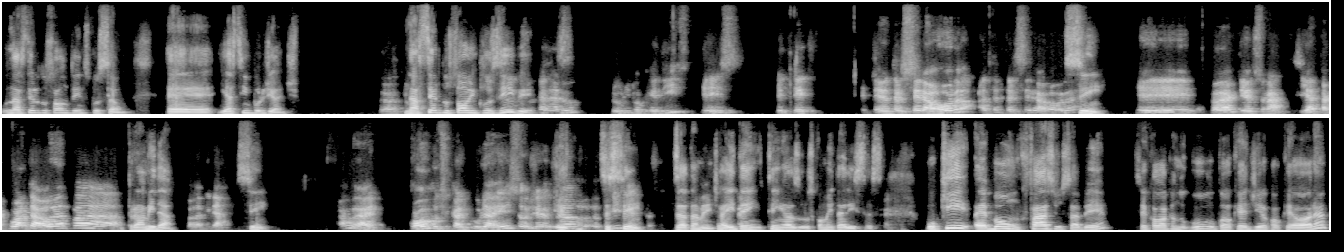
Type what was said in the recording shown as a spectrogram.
o nascer do sol não tem discussão, é, e assim por diante. Nascer do sol, inclusive. O único que diz é que é a terceira hora, até a terceira hora. Sim eh, para a criança e até a quarta hora para para me dar. Para me dar. Sim. Agora, como se calcula isso? Sim, exatamente. Aí tem, tem os, os, comentaristas. O que é bom, fácil saber, você coloca no Google qualquer dia, qualquer hora.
